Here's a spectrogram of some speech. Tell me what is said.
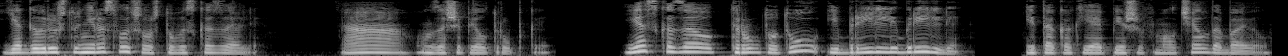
«Я говорю, что не расслышал, что вы сказали». «А», — он зашипел трубкой. «Я сказал тру-ту-ту и брилли-брилли». И так как я, опешив, молчал, добавил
